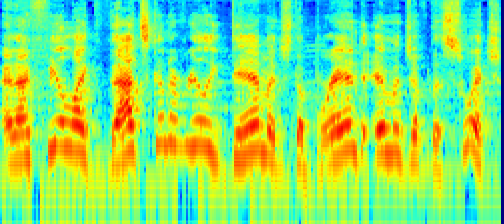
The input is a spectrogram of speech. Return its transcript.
And I feel like that's going to really damage the brand image of the Switch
